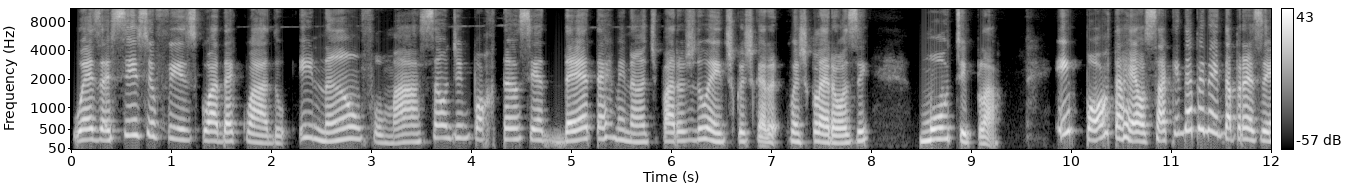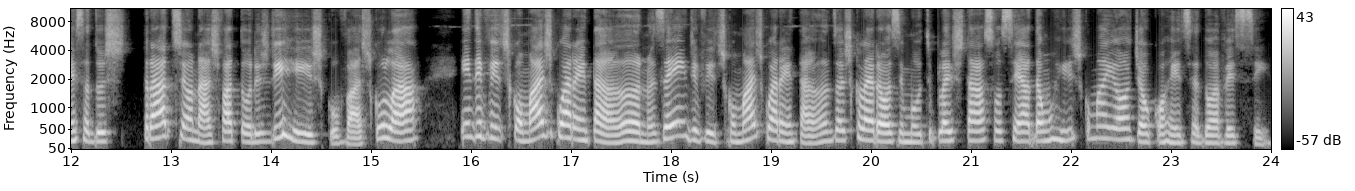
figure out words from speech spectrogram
o exercício físico adequado e não fumar são de importância determinante para os doentes com esclerose múltipla. Importa realçar que, independente da presença dos tradicionais fatores de risco vascular, indivíduos com mais de 40 anos e indivíduos com mais de 40 anos, a esclerose múltipla está associada a um risco maior de ocorrência do AVC.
